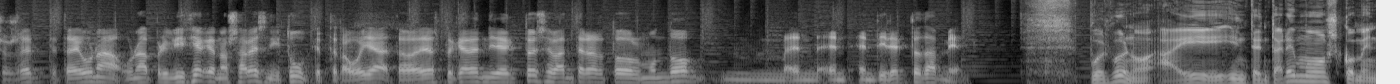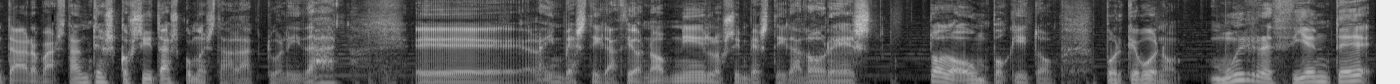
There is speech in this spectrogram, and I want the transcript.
Josep, te traigo una, una, primicia que no sabes ni tú, que te la, voy a, te voy a explicar en directo y se va a enterar todo el mundo mm, en, en, directo también. Pues bueno, ahí intentaremos comentar bastantes cositas como está la actualidad, eh, la investigación ovni, los investigadores, todo un poquito. Porque bueno, muy reciente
